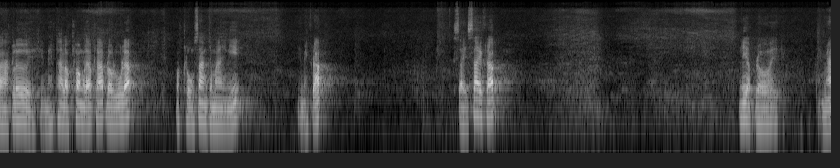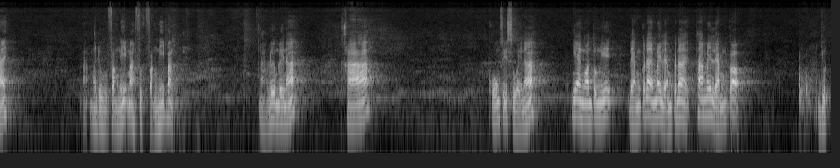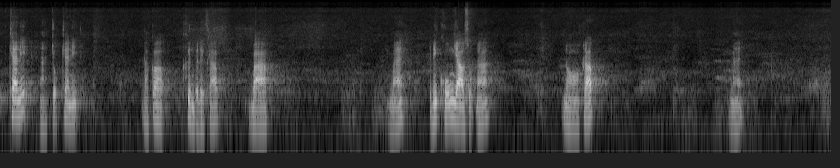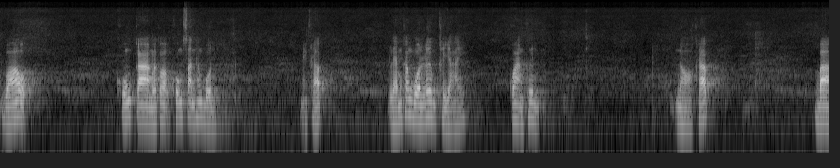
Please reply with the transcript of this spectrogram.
บากเลยเห็นไหมถ้าเราคล่องแล้วครับ เรารู้แล้วว่าโครงสร้างจะมาอย่างนี้ เห็นไหมครับ ใส่ไส้ครับ เรียบร้อยเห็นไหมมาดูฝั่งนี้มาฝึกฝั่งนี้บ้างเริ่มเลยนะ ขาโค้งสวยๆนะ แง่งอนตรงนี้ แหลมก็ได้ไม่แหลมก็ได้ ถ้าไม่แหลมก็หยุดแค่นี้จบแค่นี้ แล้วก็ขึ้นไปเลยครับ บากเห็นไหมทีนี้โค้งยาวสุดนะ หนอครับไหมว้าวโค้งกลางแล้วก็โค้งสั้นข้างบนนะครับ แหลมข้างบนเริ่มขยายกว้างขึ้น หนอครับ บา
